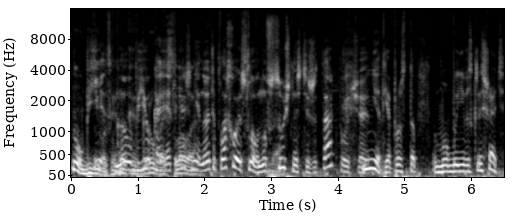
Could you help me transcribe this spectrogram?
Ну, убью. Нет, ну, убью, это, слово. конечно, не, но это плохое слово. Но да. в сущности же так получается. Нет, я просто мог бы не воскрешать.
